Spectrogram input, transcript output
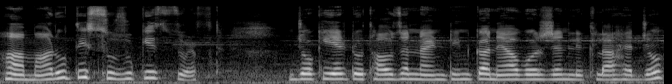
हाँ मारुति सुजुकी स्विफ्ट, जो कि ये 2019 का नया वर्जन निकला है, जो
